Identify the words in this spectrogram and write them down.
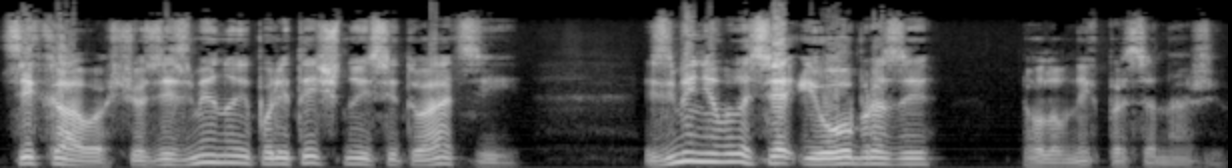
Цікаво, що зі зміною політичної ситуації змінювалися і образи головних персонажів.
